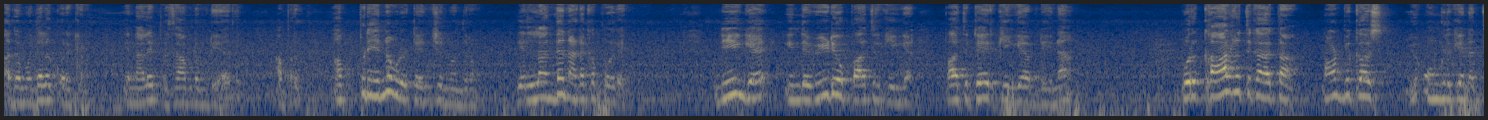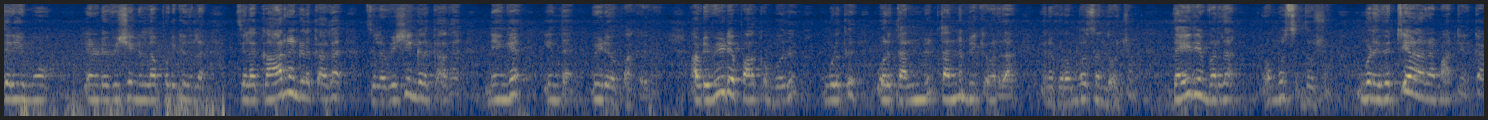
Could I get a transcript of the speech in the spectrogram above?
அதை முதல்ல குறைக்கணும். என்னால் இப்போ சாப்பிட முடியாது. அப்புறம் அப்படி என்ன ஒரு டென்ஷன் வந்துடும் எல்லாம் தான் நடக்க போகிறேன் நீங்கள் இந்த வீடியோ பார்த்துருக்கீங்க. பார்த்துட்டே இருக்கீங்க அப்படின்னா ஒரு காரணத்துக்காகத்தான் நாட் பிகாஸ் உங்களுக்கு என்ன தெரியுமோ என்னுடைய விஷயங்கள்லாம் பிடிக்கிறதில்ல. சில காரணங்களுக்காக சில விஷயங்களுக்காக நீங்கள் இந்த வீடியோ பார்க்குறீங்க. அப்படி வீடியோ பார்க்கும்போது உங்களுக்கு ஒரு தன்மை தன்னம்பிக்கை வருதா? எனக்கு ரொம்ப சந்தோஷம். தைரியம் வருதா? ரொம்ப சந்தோஷம். உங்களை வெற்றியாளரை மாற்றியிருக்கா?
